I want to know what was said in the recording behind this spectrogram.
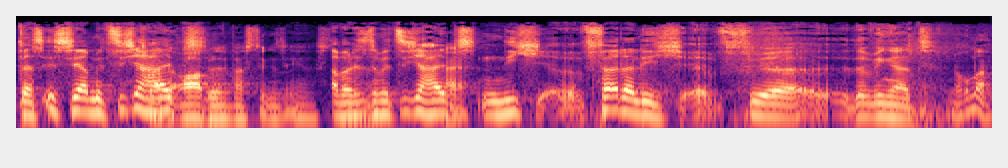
das ist ja mit Sicherheit, Schade Orbel, was du gesehen hast. aber das ist ja mit Sicherheit nicht äh, förderlich äh, für The Wingert. noch immer.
